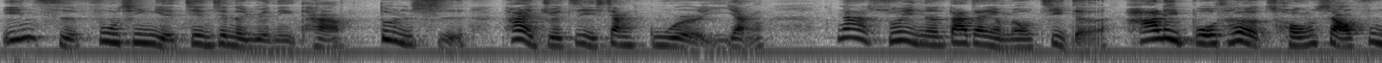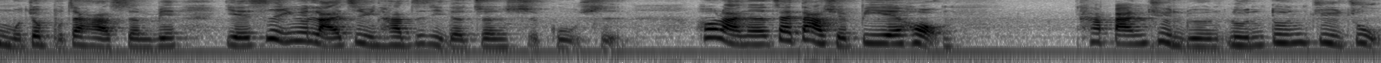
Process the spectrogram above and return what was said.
因此父亲也渐渐的远离他。顿时，他也觉得自己像孤儿一样。那所以呢，大家有没有记得，哈利波特从小父母就不在他身边，也是因为来自于他自己的真实故事。后来呢，在大学毕业后，他搬去伦伦敦居住。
